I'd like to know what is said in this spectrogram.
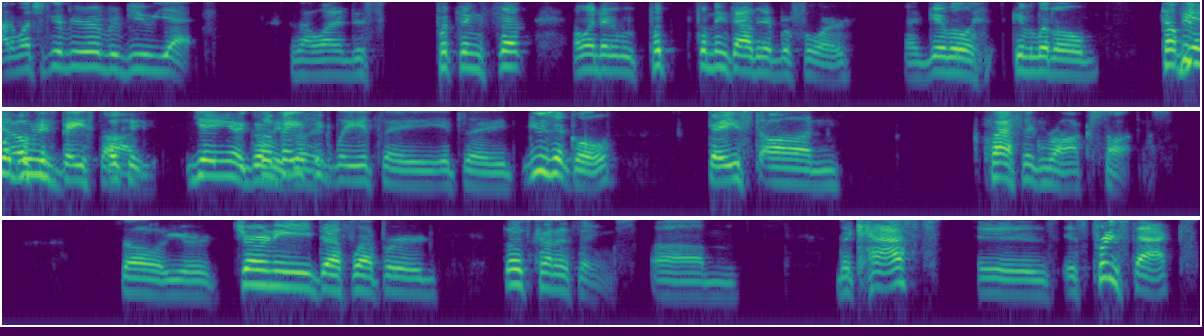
I don't want you to give you a review yet because I wanted to s- put things up. I wanted to put some things out there before. Uh, give a little give a little tell people Yeah, what the movie's based on. okay yeah yeah go so ahead. basically, it's a it's a musical based on classic rock songs. So your Journey, Def Leppard, those kind of things. Um, the cast is is pretty stacked.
